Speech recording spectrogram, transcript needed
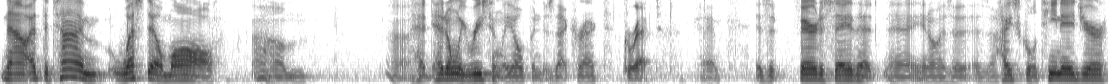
Now, at the time, Westdale Mall um, uh, had, had only recently opened, is that correct? Correct. Okay. Is it fair to say that, uh, you know, as a, as a high school teenager,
